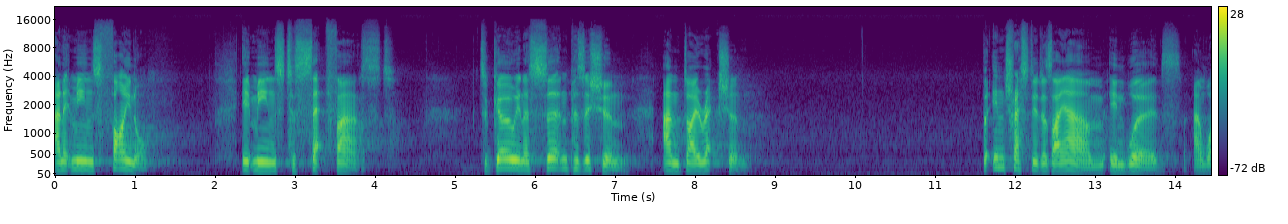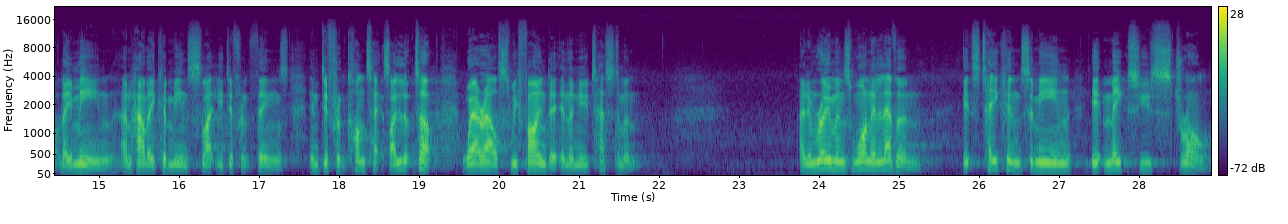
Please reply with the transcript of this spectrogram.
and it means final. It means to set fast, to go in a certain position and direction. But interested as I am in words and what they mean and how they can mean slightly different things in different contexts, I looked up where else we find it in the New Testament. And in Romans 1:11, it's taken to mean it makes you strong,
